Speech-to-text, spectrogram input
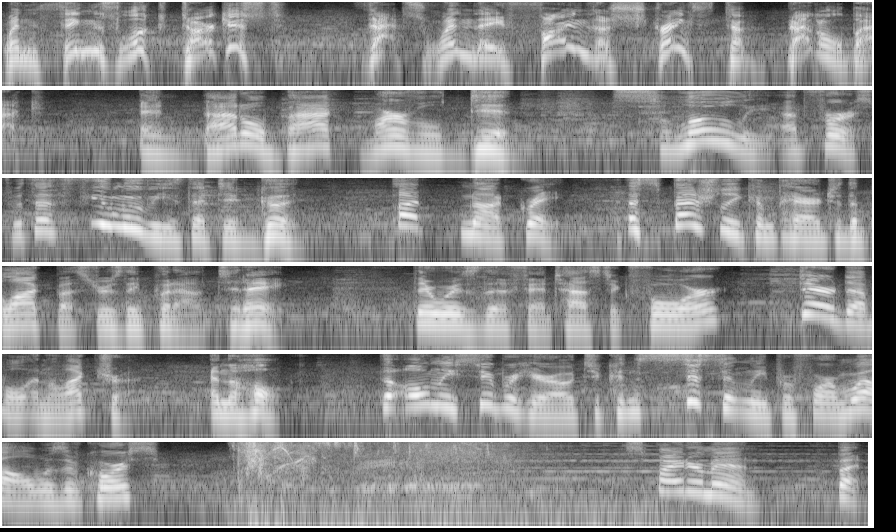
when things look darkest, that's when they find the strength to battle back. And battle back Marvel did. Slowly at first, with a few movies that did good, but not great, especially compared to the blockbusters they put out today. There was the Fantastic Four, Daredevil and Elektra, and the Hulk. The only superhero to consistently perform well was, of course, Spider Man. But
